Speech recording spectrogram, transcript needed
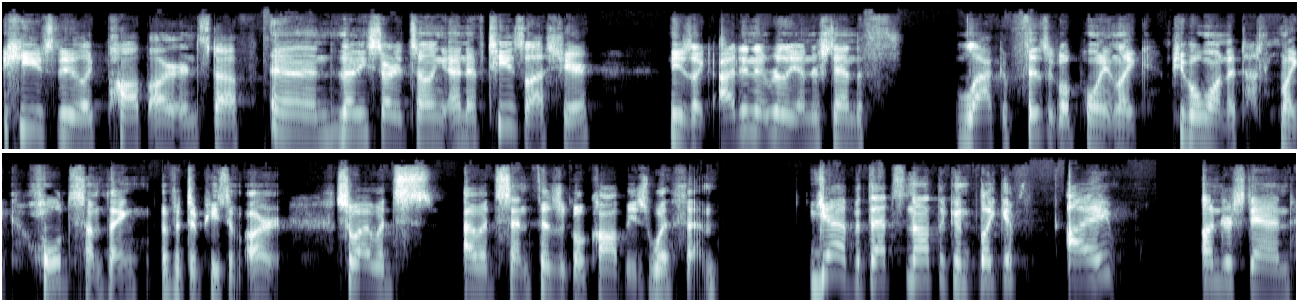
He used to do like pop art and stuff, and then he started selling NFTs last year. He's like, I didn't really understand the f- lack of physical point. Like people want to like hold something if it's a piece of art, so I would s- I would send physical copies with them. Yeah, but that's not the con- like if I understand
